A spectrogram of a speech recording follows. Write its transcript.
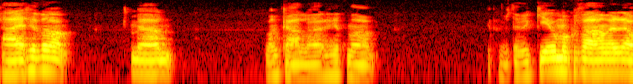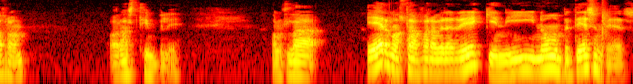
það er hérna meðan Vangala er hérna veist, við gefum okkur það að hann verði áfram á næst tímbili þá náttúrulega er hann alltaf að fara að vera rekin í november, desember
